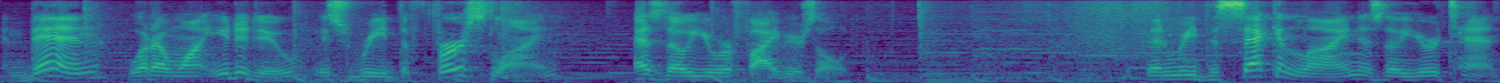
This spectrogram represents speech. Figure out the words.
And then what I want you to do is read the first line as though you were five years old. Then read the second line as though you were 10.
